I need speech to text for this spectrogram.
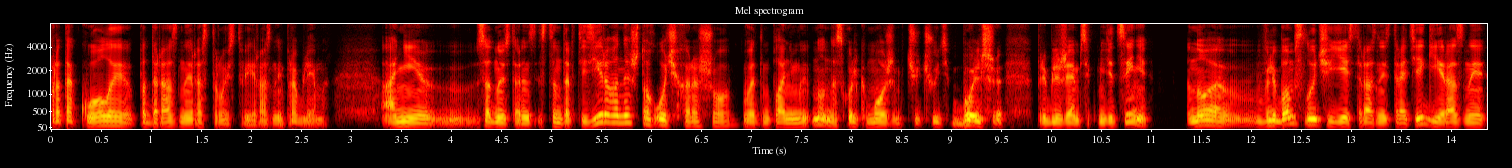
протоколы под разные расстройства и разные проблемы. Они, э, с одной стороны, стандартизированы, что очень хорошо. В этом плане мы, ну, насколько можем, чуть-чуть больше приближаемся к медицине. Но в любом случае есть разные стратегии и разные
